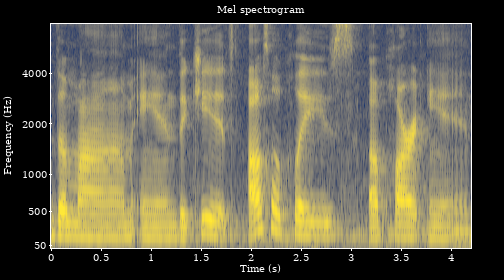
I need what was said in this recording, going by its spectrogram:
the mom and the kids also plays a part in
